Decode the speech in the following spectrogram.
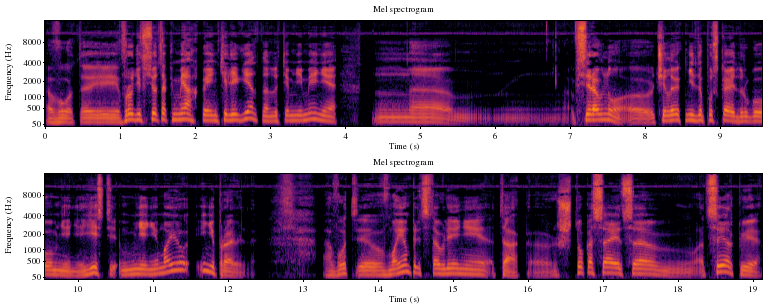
Вот. И вроде все так мягко, интеллигентно, но тем не менее Э, все равно э, человек не допускает другого мнения. Есть мнение мое и неправильное. А вот э, в моем представлении так. Что касается церкви,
